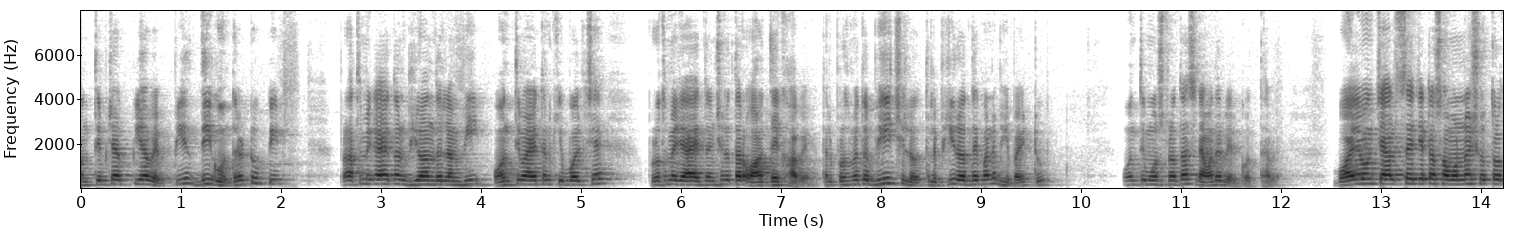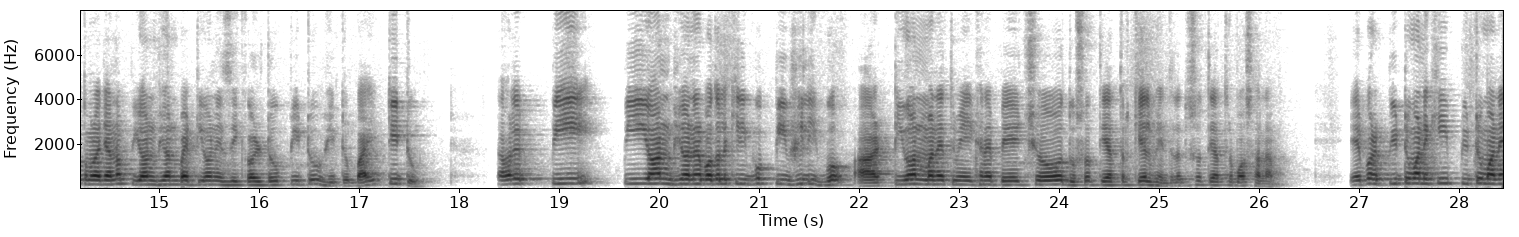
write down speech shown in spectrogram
অন্তিম চাপ পি হবে পি দ্বিগুণ, তাহলে টু পি প্রাথমিক আয়তন ভি ওয়ান ধরলাম ভি অন্তিম আয়তন কি বলছে? প্রথমে যে আয়তন ছিল তার অর্ধেক হবে, তাহলে প্রথমে তো ভি ছিল, তাহলে ভির অর্ধেক মানে ভি বাই টু অন্তিম উষ্ণতা সেটা আমাদের বের করতে হবে। বয় এবং চার্লসের যেটা সমন্বয় সূত্র, তোমরা জানো P one V by T one is equal to P two V two by T two তাহলে পি পি ওয়ান ভি বদলে কী লিখব? পি ভি লিখব। আর টি ওয়ান মানে তুমি এখানে পেয়েছ দুশো তিয়াত্তর কেলভিন তাহলে দুশো তিয়াত্তর বসালাম। এরপর পি টু মানে কি? পি টু মানে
